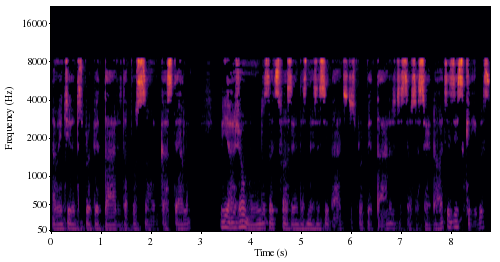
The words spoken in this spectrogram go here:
a mentira dos proprietários da poção e do castelo viaja ao mundo satisfazendo as necessidades dos proprietários de seus sacerdotes e escribas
